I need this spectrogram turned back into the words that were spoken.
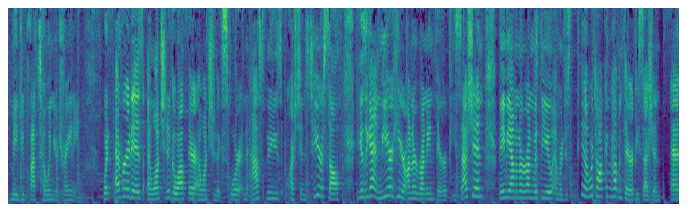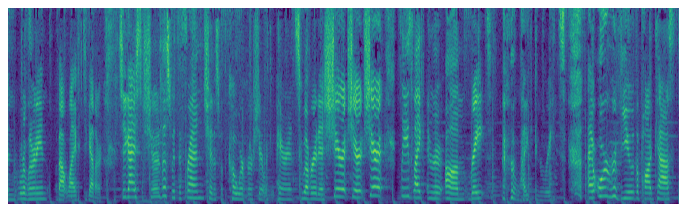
made you plateau in your training Whatever it is, I want you to go out there. I want you to explore it and ask these questions to yourself because, again, we are here on a running therapy session. Maybe I'm going to run with you and we're just, you know, we're talking, we're having therapy session and we're learning about life together. So, you guys, share this with a friend, share this with a coworker, share it with your parents, whoever it is. Share it, share it, share it. Please like and um, rate, like and rate, uh, or review the podcast.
